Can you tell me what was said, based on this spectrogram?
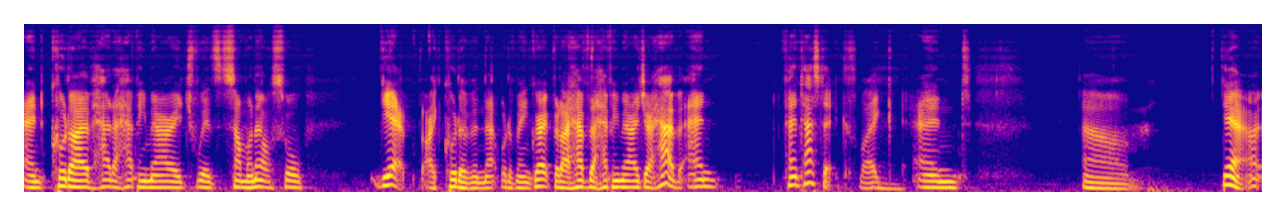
and could I have had a happy marriage with someone else well yeah I could have and that would have been great but I have the happy marriage I have and fantastic like and um yeah I,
